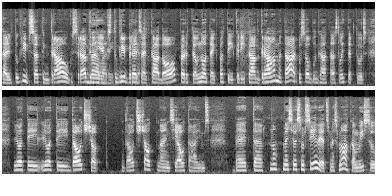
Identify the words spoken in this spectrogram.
daļa. Tu gribi satikt draugus, radiniekus, tu gribi redzēt jā. kādu operu, tev noteikti patīk arī kāda grāmata ārpus obligātās literatūras. Ļoti, ļoti daudzšķaut. Daudz šķautnēns jautājums, bet eh, nu, mēs jau esam sievietes. Mēs mākam visu,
